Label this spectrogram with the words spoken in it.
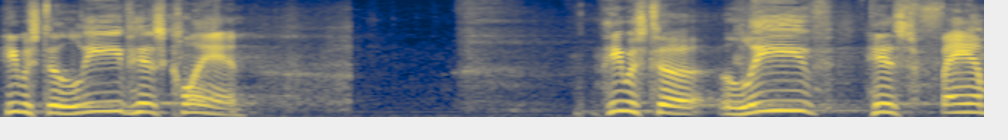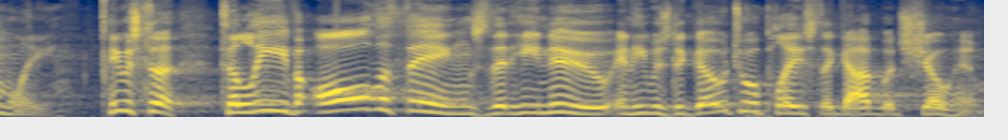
he was to leave his clan, he was to leave his family. He was to, to leave all the things that he knew, and he was to go to a place that God would show him.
